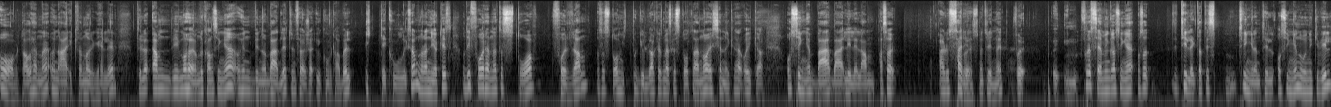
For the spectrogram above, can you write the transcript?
overtale henne, og hun er ikke fra Norge heller, til å Ja, men vi må høre om du kan synge, og hun begynner å bade litt. Hun føler seg ukomfortabel. Ikke cool, liksom, når det er ny artist. Og de får henne til å stå foran, altså stå midt på gulvet, akkurat som jeg skal stå til deg nå. Jeg kjenner ikke deg, og, ikke, og synge Bæ, bæ, lille lam. Altså Er du seriøs med trynet mitt? For For å se om hun kan synge. Og så I tillegg til at de tvinger henne til å synge noe hun ikke vil,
